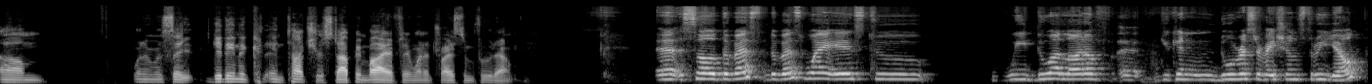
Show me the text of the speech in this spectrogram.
um, what I'm going to say getting in, in touch or stopping by if they want to try some food out? Uh, so the best the best way is to we do a lot of uh, you can do reservations through Yelp.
